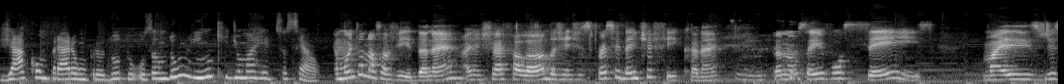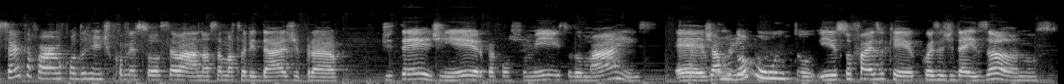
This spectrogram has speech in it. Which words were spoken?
já compraram um produto usando um link de uma rede social. É muito a nossa vida, né? A gente vai falando, a gente super se identifica, né? Eu não sei vocês, mas de certa forma, quando a gente começou, sei lá, a nossa maturidade para de ter dinheiro para consumir e tudo mais, é, já mudou muito. E isso faz o quê? Coisa de 10 anos?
